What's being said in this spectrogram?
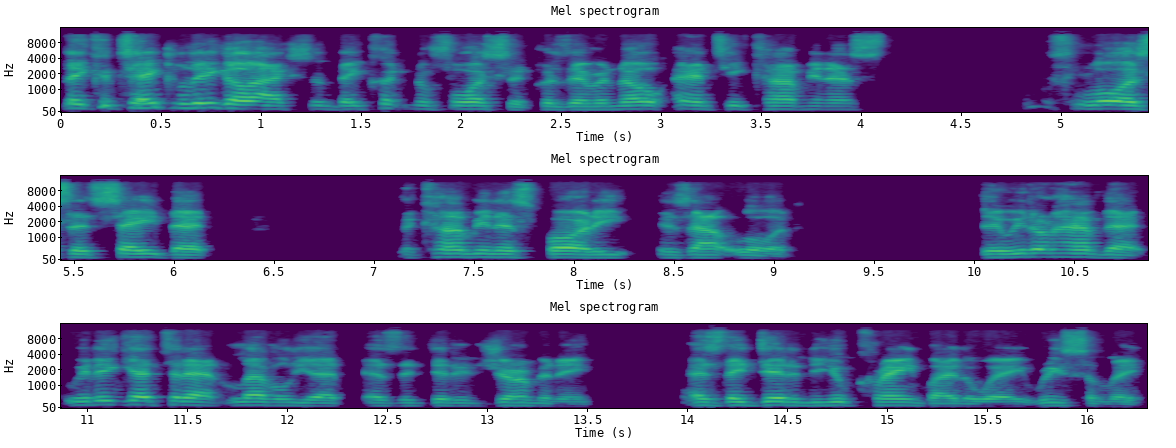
they could take legal action. They couldn't enforce it because there were no anti-communist laws that say that the Communist Party is outlawed. They, we don't have that. We didn't get to that level yet, as they did in Germany, as they did in the Ukraine, by the way, recently.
